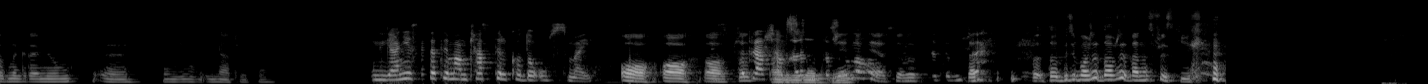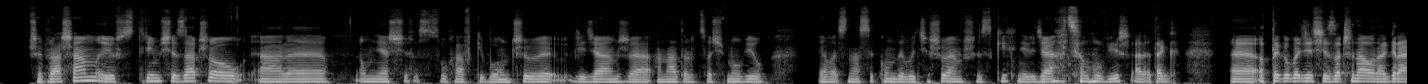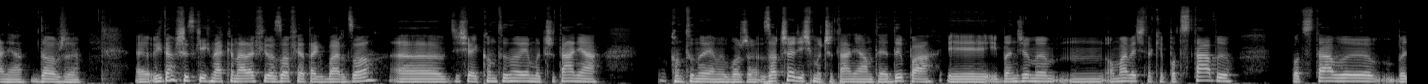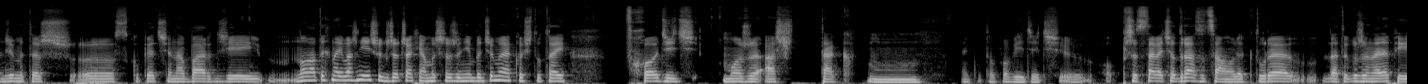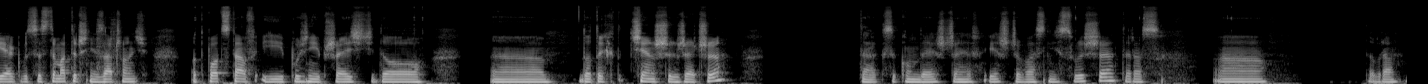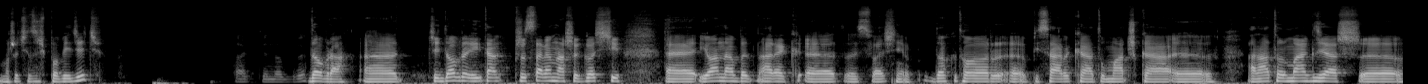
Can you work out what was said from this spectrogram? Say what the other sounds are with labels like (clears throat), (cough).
stosowne gremium e, sądził inaczej. To... Ja niestety mam czas tylko do ósmej. O, o, o. To, przepraszam, ale po prostu nie, nie, no, nie. To, to, to być może dobrze dla nas wszystkich. (laughs) Przepraszam, już stream się zaczął, ale u mnie się słuchawki włączyły. Wiedziałem, że Anatol coś mówił. Ja was na sekundę wycieszyłem wszystkich. Nie wiedziałem, co mówisz, ale tak od tego będzie się zaczynało nagrania. Dobrze. E, witam wszystkich na kanale Filozofia tak bardzo. E, dzisiaj kontynuujemy czytania. Kontynuujemy, Boże. Zaczęliśmy czytanie Antyedypa i, i będziemy mm, omawiać takie podstawy podstawy. Będziemy też e, skupiać się na bardziej, no na tych najważniejszych rzeczach. Ja myślę, że nie będziemy jakoś tutaj wchodzić może aż tak, mm, jakby to powiedzieć, o- przedstawiać od razu całą lekturę, dlatego że najlepiej jakby systematycznie zacząć od podstaw i później przejść do, e, do tych cięższych rzeczy. Tak, sekundę, jeszcze, jeszcze was nie słyszę. Teraz. e, Dobra, możecie coś powiedzieć? Tak, dzień dobry. Dobra, e, dzień dobry i tak przedstawiam naszych gości. E, Joanna Bednarek e, to jest właśnie doktor, pisarka, tłumaczka, Anatol Magdziarz,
